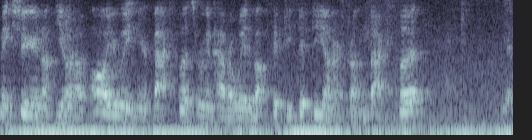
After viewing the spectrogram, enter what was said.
Make sure you're not you don't have all your weight in your back foot. So we're gonna have our weight about 50-50 on our front and back foot. Yep.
